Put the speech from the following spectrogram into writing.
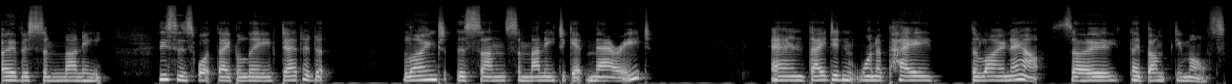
over some money this is what they believe. Dad had loaned the son some money to get married, and they didn't want to pay the loan out, so they bumped him off.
